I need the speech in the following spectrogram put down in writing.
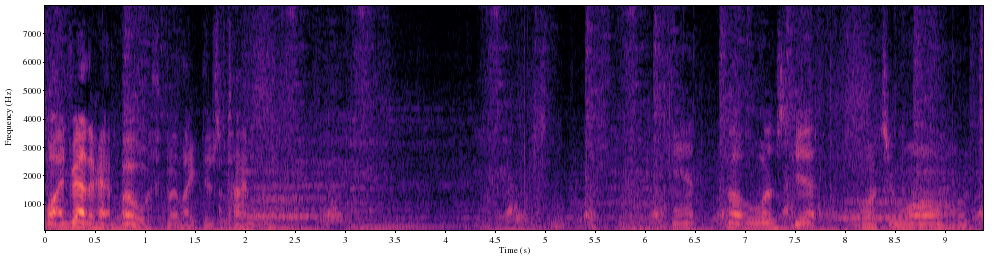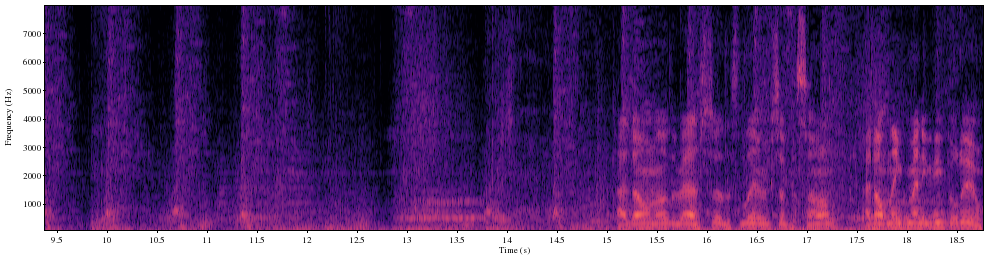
Well, I'd rather have both, but like, there's a time limit. Can't always get what you want. I don't know the rest of the lyrics of the song. I don't think many people do.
